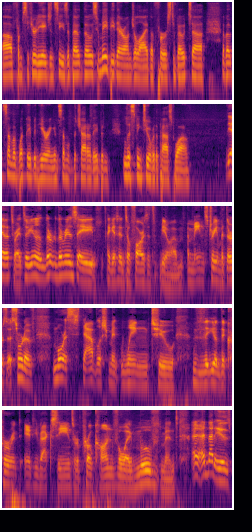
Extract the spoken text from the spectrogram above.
uh, from security agencies about those who may be there on July the first, about uh, about some of what they've been hearing and some of the chatter they've been listening to over the past while. Yeah, that's right. So you know there there is a I guess insofar as it's you know a, a, mainstream, but there's a sort of more establishment wing to the you know the current anti-vaccine sort of pro-convoy movement, and, and that is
